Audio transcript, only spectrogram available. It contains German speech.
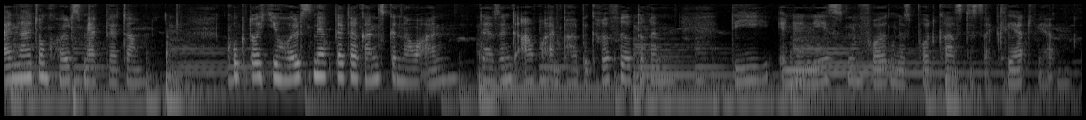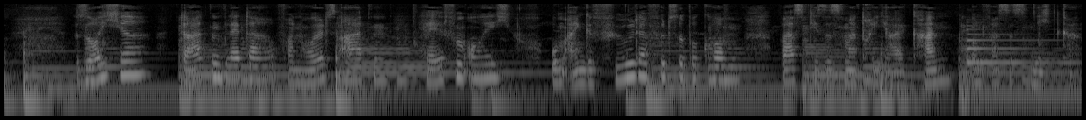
Einleitung Holzmerkblätter. Guckt euch die Holzmerkblätter ganz genau an. Da sind auch ein paar Begriffe drin, die in den nächsten Folgen des Podcastes erklärt werden. Solche Datenblätter von Holzarten helfen euch, um ein Gefühl dafür zu bekommen, was dieses Material kann und was es nicht kann.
